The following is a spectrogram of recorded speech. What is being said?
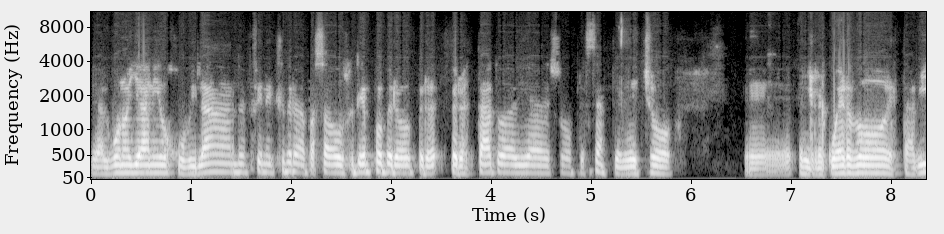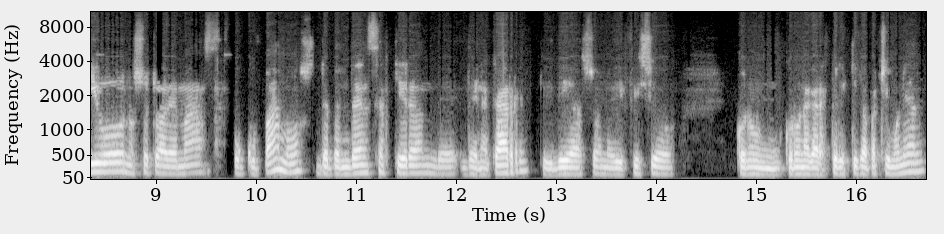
eh, algunos ya han ido jubilando, en fin, etcétera, ha pasado su tiempo, pero, pero, pero está todavía eso presente. De hecho, eh, el recuerdo está vivo. Nosotros además ocupamos dependencias que eran de, de NACAR, que hoy día son edificios con, un, con una característica patrimonial.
